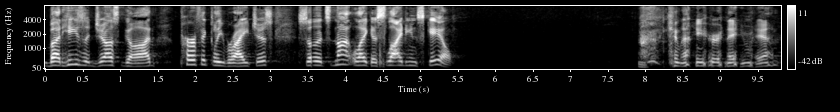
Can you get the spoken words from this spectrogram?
But he's a just God, perfectly righteous, so it's not like a sliding scale. Can I hear an amen?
